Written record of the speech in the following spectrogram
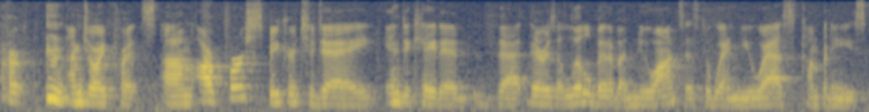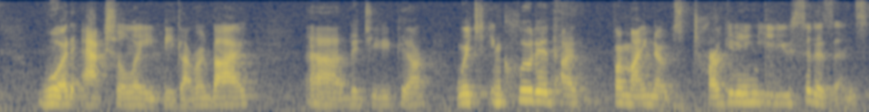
I'm Joy Pritts. Um, Our first speaker today indicated that there is a little bit of a nuance as to when U.S. companies would actually be governed by uh, the GDPR, which included, uh, from my notes, targeting EU citizens.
